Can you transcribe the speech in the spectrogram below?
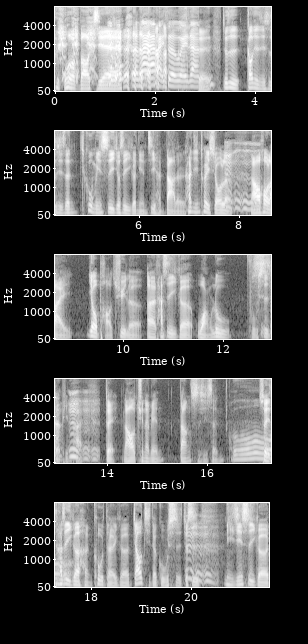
我很抱歉，很爱安海瑟薇这样子。对，就是高年级实习生，顾名思义就是一个年纪很大的人，他已经退休了，嗯嗯嗯，然后后来又跑去了，呃，他是一个网络服饰的品牌，嗯嗯嗯，对，然后去那边当实习生，哦，所以他是一个很酷的一个交集的故事，就是你已经是一个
